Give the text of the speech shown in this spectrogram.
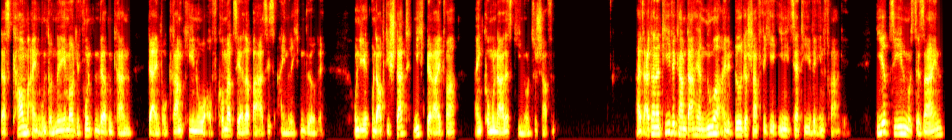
dass kaum ein Unternehmer gefunden werden kann, der ein Programmkino auf kommerzieller Basis einrichten würde. Und, die, und auch die Stadt nicht bereit war, ein kommunales Kino zu schaffen. Als Alternative kam daher nur eine bürgerschaftliche Initiative in Frage. Ihr Ziel musste sein,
